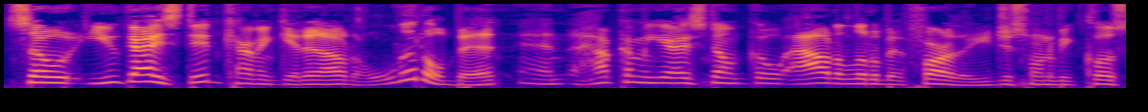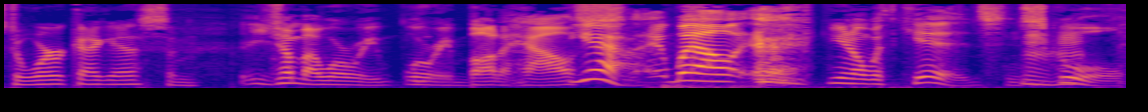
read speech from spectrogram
So you guys did kind of get it out a little bit, and how come you guys don't go out a little bit farther? You just want to be close to work, I guess. And You talking about where we where we bought a house? Yeah. Mm-hmm. Well, you know, with kids in school,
